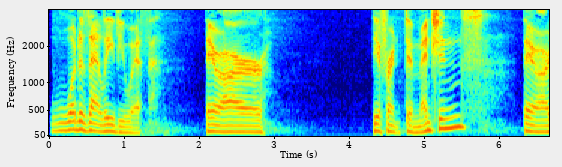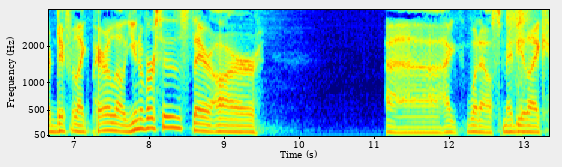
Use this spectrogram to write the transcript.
what does that leave you with there are different dimensions. There are different like parallel universes. There are uh I, what else? Maybe like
